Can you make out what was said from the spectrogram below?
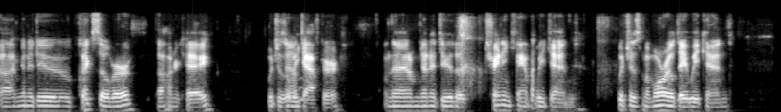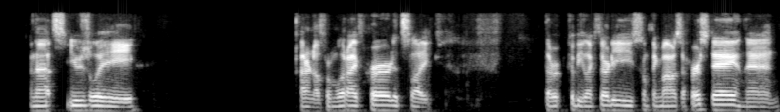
I'm going to do Quicksilver, the 100K, which is Yeah. a week after. And then I'm going to do the training camp weekend, which is Memorial Day weekend. And that's usually, I don't know, from what I've heard, it's like, there could be like 30 something miles the first day, and then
